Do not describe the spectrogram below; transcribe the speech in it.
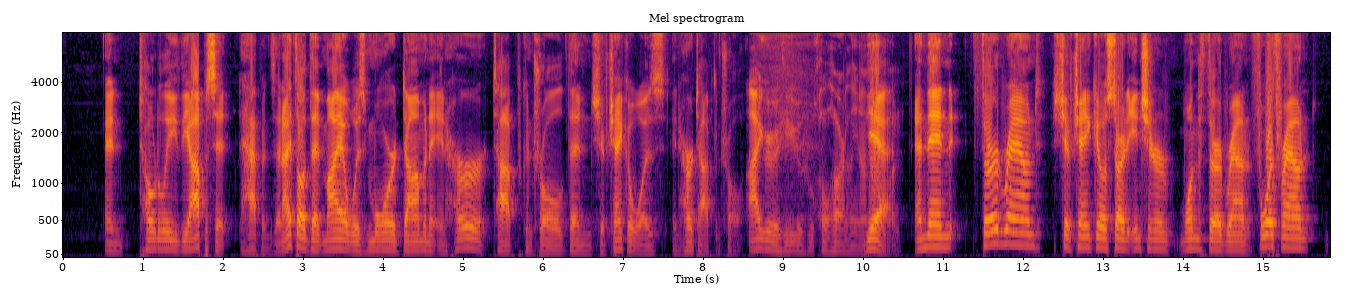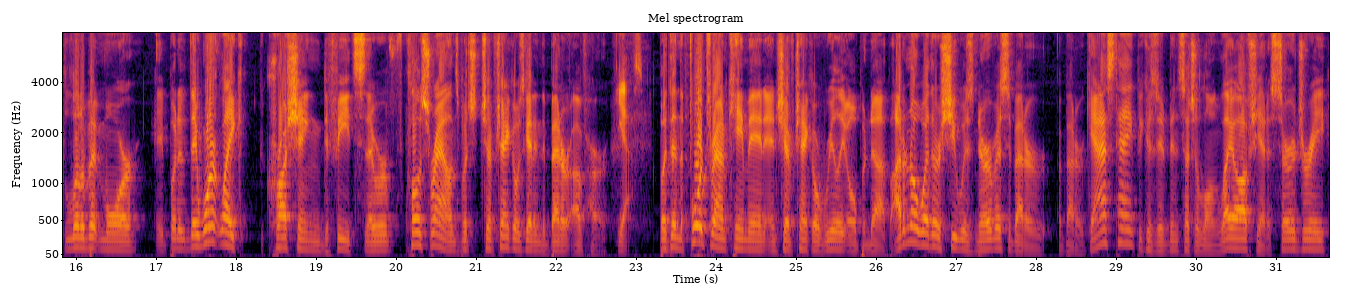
and totally the opposite happens. And I thought that Maia was more dominant in her top control than Shevchenko was in her top control. I agree with you wholeheartedly on Yeah. that one. And then third round, Shevchenko started inching her, won the third round. Fourth round, a little bit more, but they weren't like crushing defeats. They were close rounds, but Shevchenko was getting the better of her. Yes. But then the fourth round came in, and Shevchenko really opened up. I don't know whether she was nervous about her about her gas tank because it had been such a long layoff. She had a surgery,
